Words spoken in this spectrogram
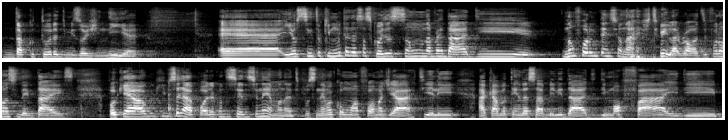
da cultura de misoginia. É, e eu sinto que muitas dessas coisas são, na verdade, não foram intencionais do Eli Roth, foram acidentais. Porque é algo que, sei lá, pode acontecer no cinema, né? Tipo, o cinema como uma forma de arte, ele acaba tendo essa habilidade de morfar e de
